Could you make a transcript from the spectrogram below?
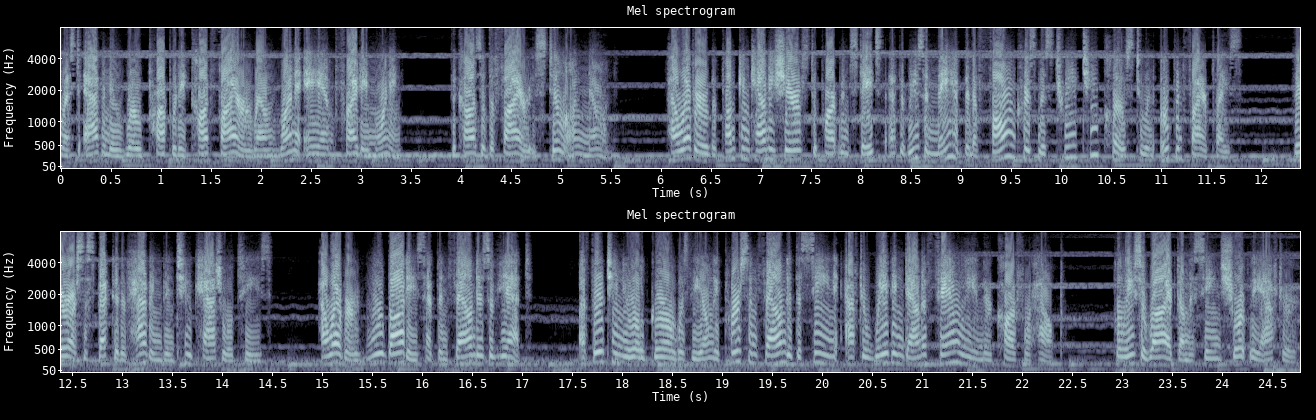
West Avenue Road property caught fire around 1 a.m. Friday morning. The cause of the fire is still unknown. However, the Pumpkin County Sheriff's Department states that the reason may have been a fallen Christmas tree too close to an open fireplace. There are suspected of having been two casualties. However, no bodies have been found as of yet. A 13-year-old girl was the only person found at the scene after waving down a family in their car for help. Police arrived on the scene shortly after.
